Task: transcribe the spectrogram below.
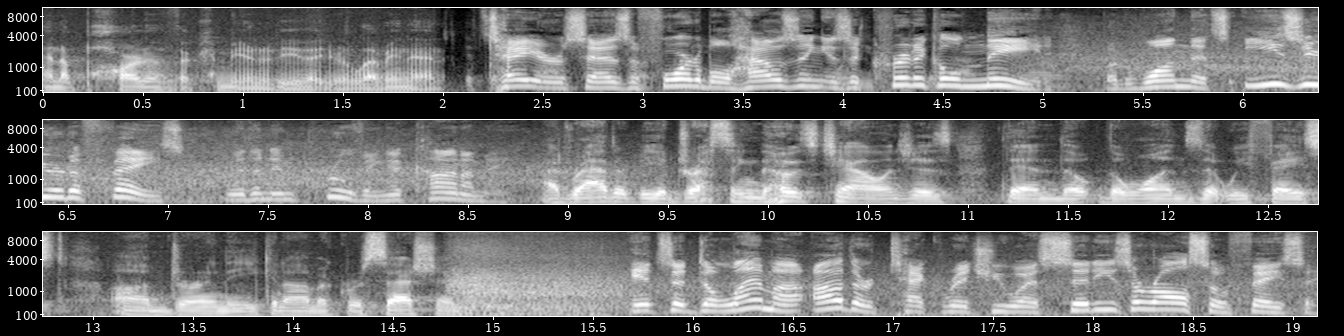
and a part of the community that you're living in. Tayer says affordable housing is a critical need, but one that's easier to face with an improving economy. I'd rather be addressing those challenges than the, the ones that we faced um, during the economic recession. It's a dilemma other tech rich U.S. cities are also facing.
